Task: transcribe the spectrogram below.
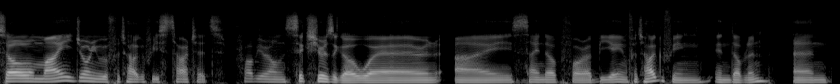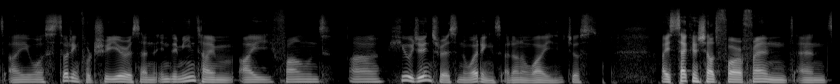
So my journey with photography started probably around six years ago, when I signed up for a BA in photography in, in Dublin, and I was studying for three years. And in the meantime, I found a huge interest in weddings. I don't know why. Just I second shot for a friend, and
